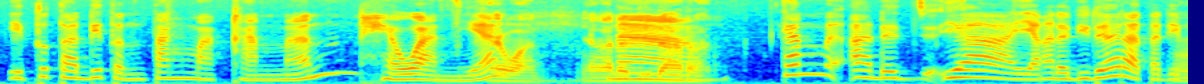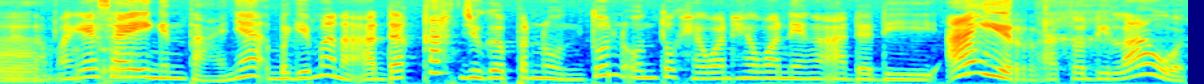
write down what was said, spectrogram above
Itu tadi tentang makanan hewan ya. Hewan yang ada di Nah, darat. Kan ada ya yang ada di darat tadi Hmm, pendeta. Makanya betul. saya ingin tanya bagaimana adakah juga penuntun untuk hewan-hewan yang ada di air atau di laut?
